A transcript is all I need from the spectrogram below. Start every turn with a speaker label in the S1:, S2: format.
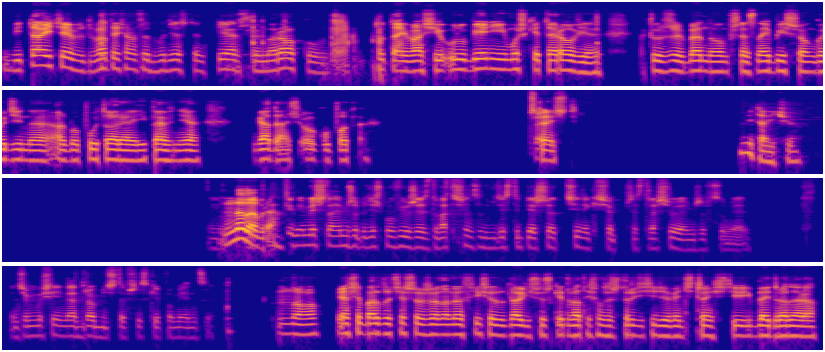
S1: Witajcie w 2021 roku. Tutaj wasi ulubieni muszkieterowie, którzy będą przez najbliższą godzinę albo półtorej pewnie gadać o głupotach. Cześć.
S2: Witajcie.
S1: No dobra.
S3: Kiedy myślałem, że będziesz mówił, że jest 2021 odcinek i się przestraszyłem, że w sumie będziemy musieli nadrobić te wszystkie pomiędzy.
S1: No, ja się bardzo cieszę, że na Netflixie dodali wszystkie 2049 części Blade Runnera.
